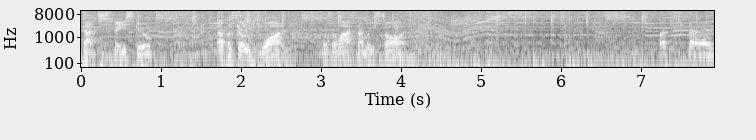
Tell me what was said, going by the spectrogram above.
That space goop? Episode 1 was the last time we saw it. Okay.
